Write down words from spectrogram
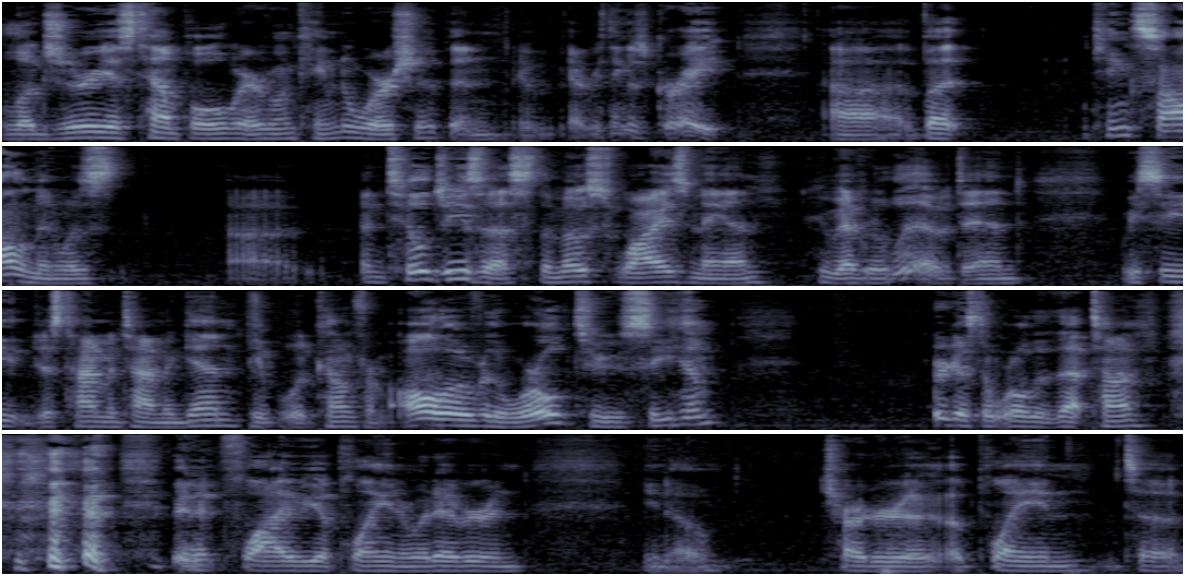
luxurious temple where everyone came to worship, and it, everything was great. Uh, but King Solomon was, uh, until Jesus, the most wise man who ever lived, and we see just time and time again, people would come from all over the world to see him. I guess the world at that time, they didn't fly via plane or whatever, and you know, charter a, a plane to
